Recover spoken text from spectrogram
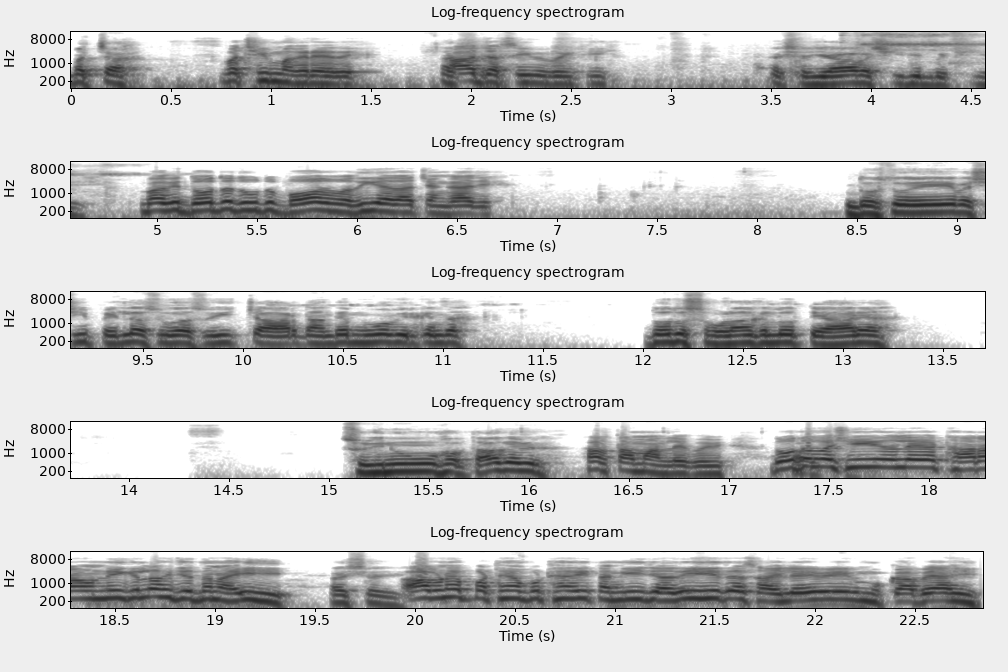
ਬੱਚਾ? ਵੱਛੀ ਮਗਰੇ ਇਹਦੇ। ਆ ਜੱਸੀ ਵੀ ਬੈਠੀ। ਅੱਛਾ ਆਹ ਵਛੀ ਦੀ ਬਿੱਠੀ ਬਾਕੀ ਦੁੱਧ ਦੁੱਧ ਬਹੁਤ ਵਧੀਆ ਦਾ ਚੰਗਾ ਜੀ। ਦੋਸਤੋ ਇਹ ਵਛੀ ਪਹਿਲਾ ਸੂਆ ਸੂਈ ਚਾਰ ਦੰਦ ਦੇ ਮੂੰਹ ਵੀਰ ਕਹਿੰਦਾ। ਦੁੱਧ 16 ਕਿਲੋ ਤਿਆਰ ਆ। ਸੂਈ ਨੂੰ ਹਫਤਾ ਹੋ ਗਿਆ ਵੀਰ? ਹਫਤਾ ਮੰਨ ਲੈ ਕੋਈ ਵੀ। ਦੁੱਧ ਵਛੀ ਲੈ 18 19 ਕਿਲੋ ਸੀ ਜਦੋਂ ਆਈ ਸੀ। ਅੱਛਾ ਜੀ। ਆਪਣੇ ਪੱਠਿਆਂ ਪੁੱਠਿਆਂ ਦੀ ਤੰਗੀ ਜ਼ਿਆਦੀ ਸੀ ਤੇ ਸਾਈਲੇ ਵੀ ਮੁੱਕਾ ਪਿਆ ਸੀ।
